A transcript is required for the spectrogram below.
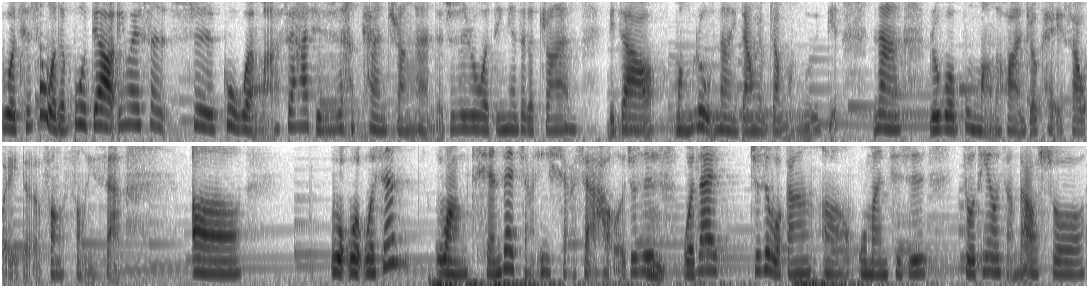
我其实我的步调，因为算是顾问嘛，所以他其实是很看专案的。就是如果今天这个专案比较忙碌，那你当然会比较忙碌一点。那如果不忙的话，你就可以稍微的放松一下。呃，我我我先往前再讲一下下好了。就是我在，就是我刚刚，嗯，我们其实昨天有讲到说，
